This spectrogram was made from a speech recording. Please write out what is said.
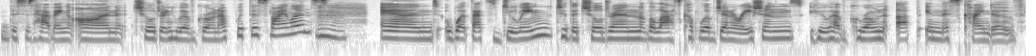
this is having on children who have grown up with this violence mm-hmm. and what that's doing to the children the last couple of generations who have grown up in this kind of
